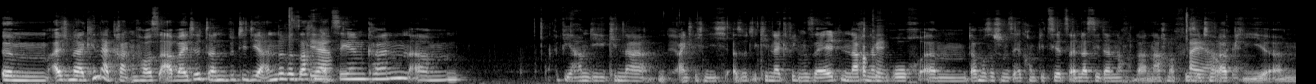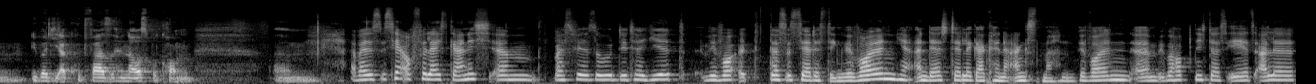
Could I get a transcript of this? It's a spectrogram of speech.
im Altenaer Kinderkrankenhaus arbeitet, dann wird die dir andere Sachen Ja. erzählen können. Ähm, wir haben die Kinder eigentlich nicht. Also die Kinder kriegen selten nach Okay. einem Bruch. Ähm, da muss es schon sehr kompliziert sein, dass sie dann noch, danach noch Ah ja, Physiotherapie ähm, über die Akutphase hinaus bekommen. Aber es ist ja auch vielleicht gar nicht, ähm, was wir so detailliert, wir das ist ja das Ding. Wir wollen hier an der Stelle gar keine Angst machen. Wir wollen ähm, überhaupt nicht, dass ihr jetzt alle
